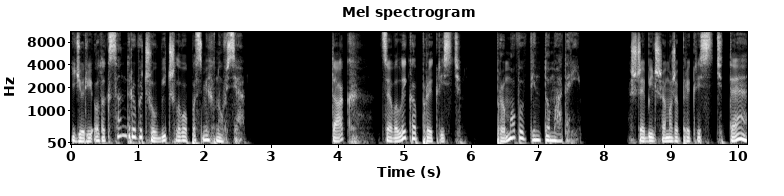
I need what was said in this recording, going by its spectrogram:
Юрій Олександрович увічливо посміхнувся. Так, це велика прикрість, промовив він до матері. Ще більша може прикрість те,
